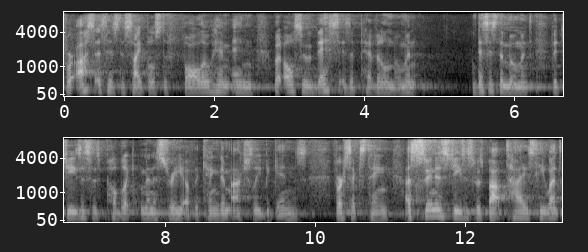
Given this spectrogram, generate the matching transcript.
for us as his disciples to follow him in. But also, this is a pivotal moment. This is the moment that Jesus' public ministry of the kingdom actually begins. Verse 16 As soon as Jesus was baptized, he went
